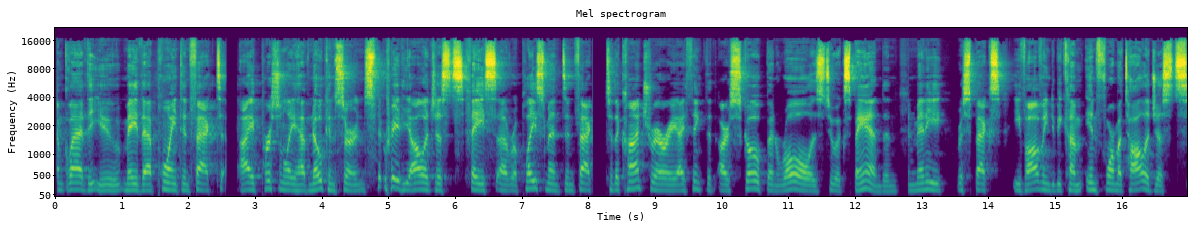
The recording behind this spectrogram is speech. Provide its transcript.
I'm glad that you made that point. In fact, I personally have no concerns that radiologists face replacement. In fact, to the contrary, I think that our scope and role is to expand and in many respects evolving to become informatologists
